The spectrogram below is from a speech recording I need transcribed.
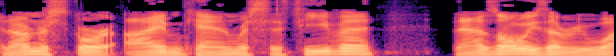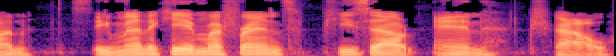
at underscore I'm Cannabis Sativa. And as always, everyone, stay medicated, my friends. Peace out and ciao.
